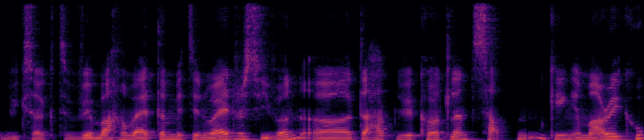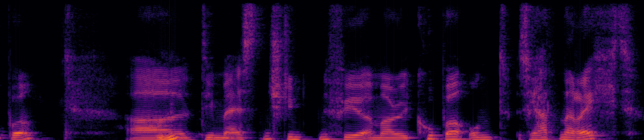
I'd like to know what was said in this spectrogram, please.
wie gesagt, wir machen weiter mit den Wide Receivers. Äh, da hatten wir Cortland Sutton gegen Amari Cooper. Äh, mhm. Die meisten stimmten für Amari Cooper und sie hatten recht.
